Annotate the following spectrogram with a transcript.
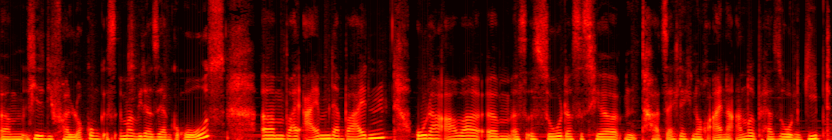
ähm, hier die Verlockung ist immer wieder sehr groß ähm, bei einem der beiden. Oder aber ähm, es ist so, dass es hier hm, tatsächlich noch eine andere Person gibt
